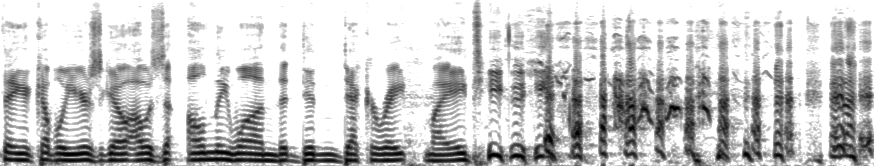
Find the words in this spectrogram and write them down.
thing a couple of years ago. I was the only one that didn't decorate my ATV. and I,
